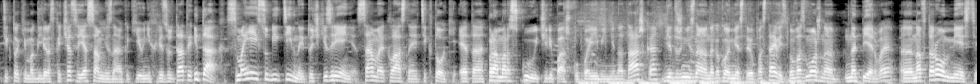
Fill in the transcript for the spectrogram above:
тиктоки могли раскачаться. Я сам не знаю, какие у них результаты. Итак, с моей субъективной точки зрения, самые классные тиктоки это про морскую черепашку по имени Наташка. Я даже не знаю, на какое место ее поставить. Но, возможно, на первое. Э, На втором месте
